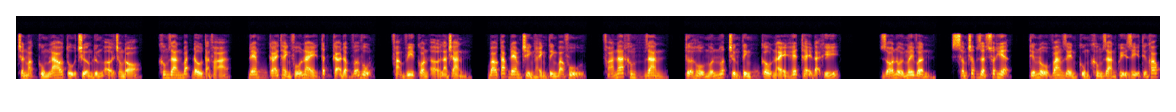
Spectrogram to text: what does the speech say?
trần mặc cùng lao tù trưởng đứng ở trong đó, không gian bắt đầu tàn phá, đem cái thành phố này tất cả đập vỡ vụn, phạm vi còn ở lan tràn, bao tắp đem chỉnh hành tinh bao phủ, phá nát không gian, tựa hồ muốn nuốt trường tinh cầu này hết thể đại khí. Gió nổi mây vẩn sấm chấp giật xuất hiện tiếng nổ vang rền cùng không gian quỷ dị tiếng khóc,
